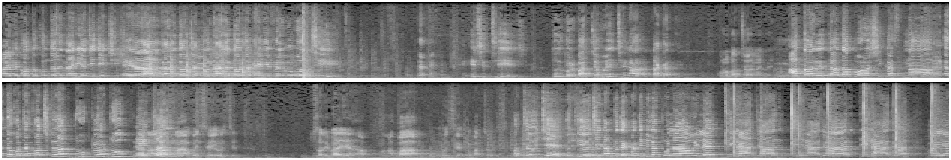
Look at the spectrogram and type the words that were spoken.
বাইরে কতক্ষণ ধরে দাঁড়িয়ে আছি দেখছিস এই তাড়াতাড়ি দরজা খোল নাহলে দরজা ভেঙে ফেলব বলছি। এসেছিস। তোর ঘরে বাচ্চা হয়েছে না টাকা দে। কোনো বাচ্চা হয় না ভাই। আতারে দাদা পড়া শিখাস না। এত কথা কচ করে ঢুকলো ঢুক। না না, হয়েছে হয়েছে। সরি ভাই আপা হয়েছে একটা বাচ্চা হয়েছে। বাচ্চা হয়েছে? তো কি হয়েছে? একবার দিবি না? বলা হইলে তিন হাজার তিন হাজার। তিন হাজার। মাইয়া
